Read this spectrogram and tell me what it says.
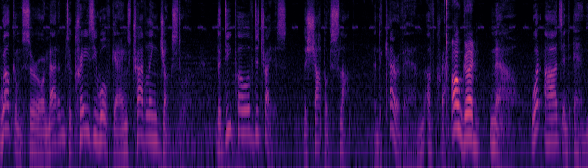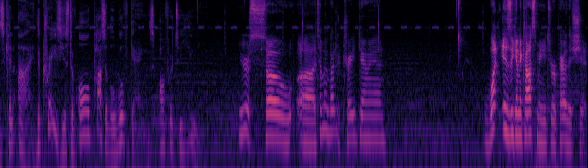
Welcome, sir or madam, to Crazy Wolfgang's traveling junk store. The depot of detritus, the shop of slop, and the caravan of crap. Oh, good. Now, what odds and ends can I, the craziest of all possible Wolfgangs, offer to you? You're so, uh, tell me about your trade caravan. What is it gonna cost me to repair this shit?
